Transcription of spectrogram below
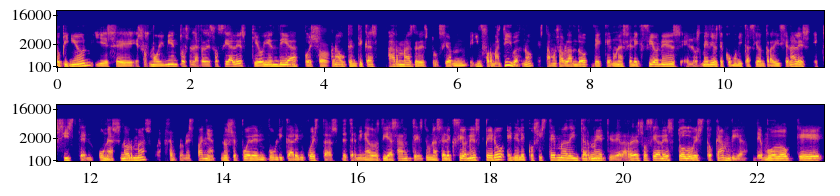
opinión y ese, esos movimientos en las redes sociales que hoy en día pues son auténticas armas de destrucción informativa, ¿no? Estamos hablando de que en unas elecciones, en los medios de comunicación tradicionales existen unas normas, por ejemplo en España no se pueden publicar encuestas determinados días antes de unas elecciones, pero en el ecosistema de Internet y de las redes sociales todo esto cambia, de modo que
